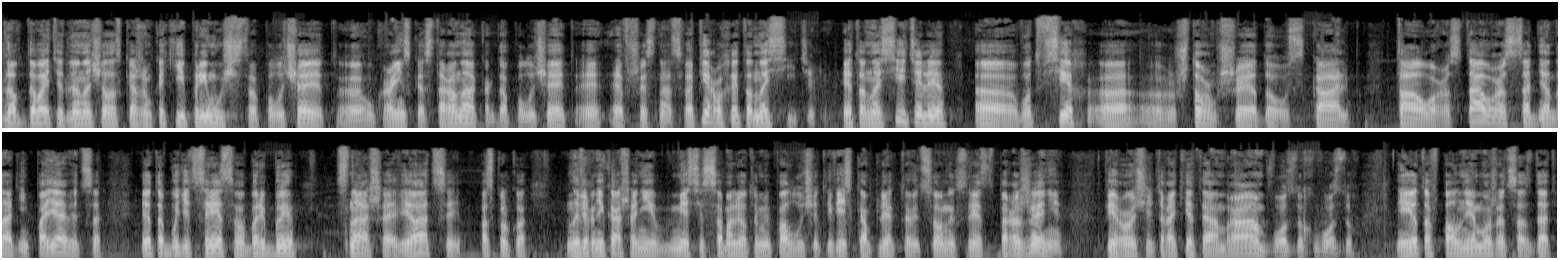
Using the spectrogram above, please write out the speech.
Давайте для начала скажем, какие преимущества получает э, украинская сторона, когда получает F-16. Во-первых, это носители. Это носители э, вот всех э, Storm Shadow, Scalp, Towers. Towers со дня на день появится. Это будет средство борьбы с нашей авиацией, поскольку наверняка же они вместе с самолетами получат и весь комплект авиационных средств поражения. В первую очередь ракеты «Амрам», воздух-воздух. И это вполне может создать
